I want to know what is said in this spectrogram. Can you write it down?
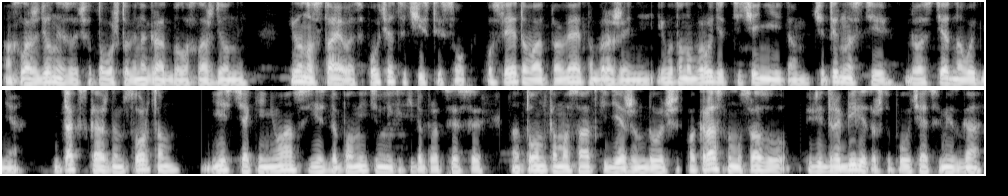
охлажденный за счет того, что виноград был охлажденный. И он остаивается, получается чистый сок. После этого отправляют на брожение. И вот оно бродит в течение там, 14-21 дня. И так с каждым сортом есть всякие нюансы, есть дополнительные какие-то процессы. На тонком осадке держим дольше. По красному сразу передробили то, что получается мезга,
